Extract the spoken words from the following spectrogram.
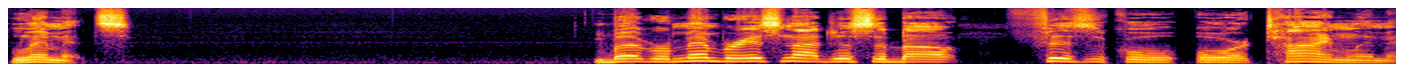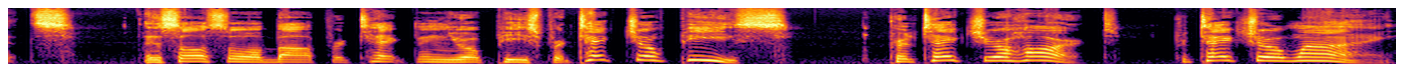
limits. But remember, it's not just about physical or time limits. It's also about protecting your peace. Protect your peace. Protect your heart. Protect your mind.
